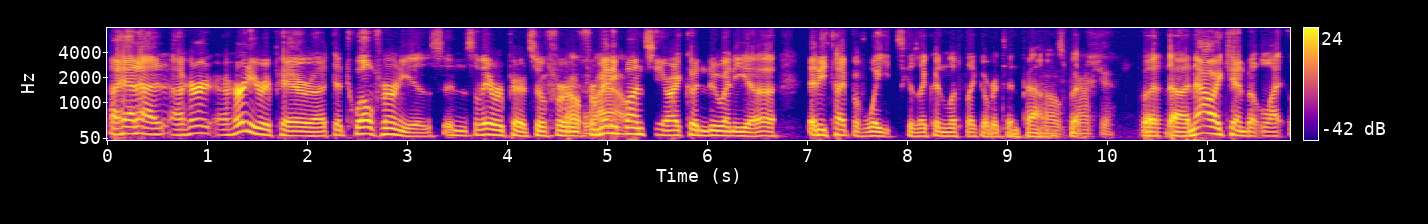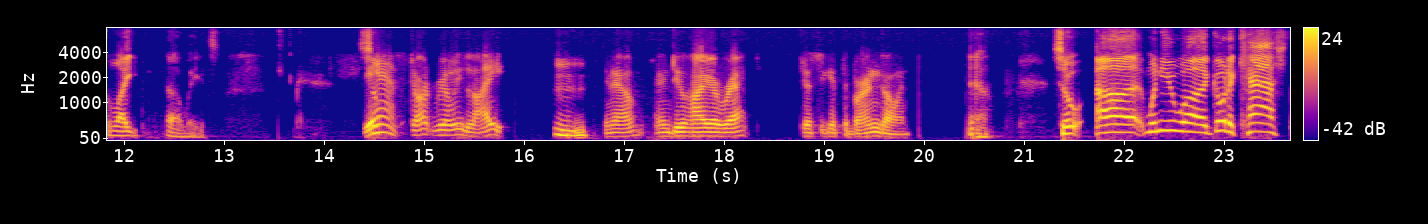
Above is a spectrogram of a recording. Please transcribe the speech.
I had a, a, her, a hernia repair uh, to twelve hernias, and so they were repaired. So for Oh, for many months here, I couldn't do any uh any type of weights because I couldn't lift like over ten pounds. but gotcha. but uh, now I can, but light light uh, weights. So- yeah. Start really light, Mhm. you know, and do higher rep just to get the burn going. So uh, when you uh, go to cast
